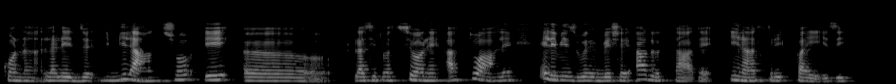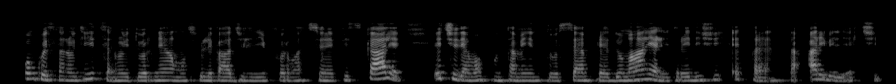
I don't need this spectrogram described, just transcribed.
con la legge di bilancio e eh, la situazione attuale e le misure invece adottate in altri paesi. Con questa notizia noi torniamo sulle pagine di informazione fiscale e ci diamo appuntamento sempre domani alle 13.30. Arrivederci.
